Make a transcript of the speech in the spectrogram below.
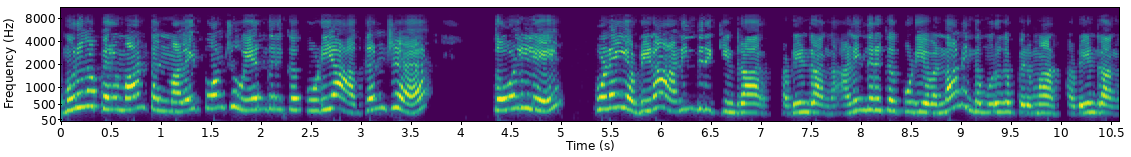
முருகப்பெருமான் தன் மலை போன்று உயர்ந்திருக்கக்கூடிய அகன்ற தோளிலே புனை அப்படின்னா அணிந்திருக்கின்றார் அப்படின்றாங்க. அணிந்திருக்கக்கூடியவன் தான் இந்த முருகப்பெருமான் அப்படின்றாங்க.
